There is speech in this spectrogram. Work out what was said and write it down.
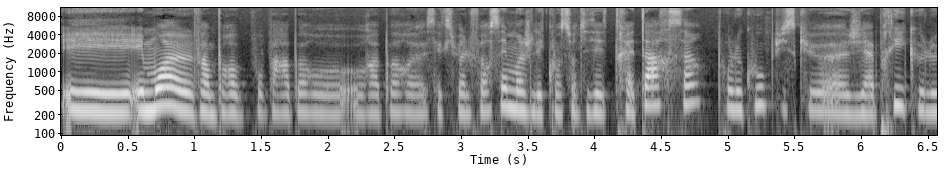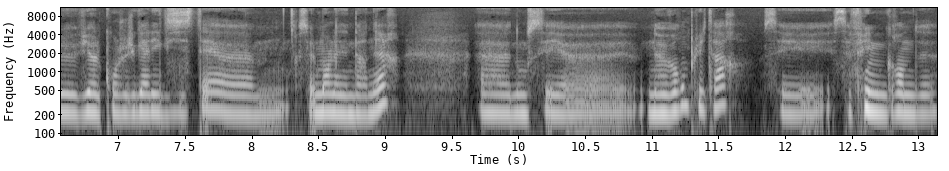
Et, moi, euh, enfin, par rapport au, rapport sexuel forcé, moi je l'ai conscientisé très tard, ça, pour le coup, puisque j'ai appris que le viol conjugal existait seulement l'année dernière. Donc c'est euh, 9 ans plus tard. Ça fait une grande,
